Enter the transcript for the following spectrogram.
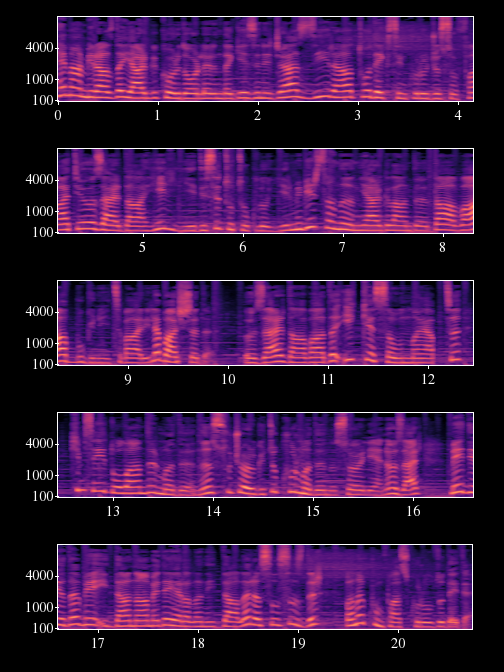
Hemen biraz da yargı koridorlarında gezineceğiz. Zira TODEX'in kurucusu Fatih Özer dahil 7'si tutuklu 21 sanığın yargılandığı dava bugün itibariyle başladı. Özer davada ilk kez savunma yaptı. Kimseyi dolandırmadığını, suç örgütü kurmadığını söyleyen Özer, medyada ve iddianamede yer alan iddialar asılsızdır, bana kumpas kuruldu dedi.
